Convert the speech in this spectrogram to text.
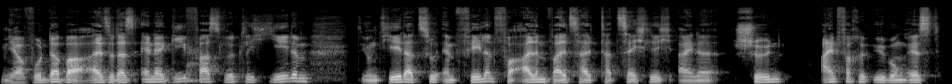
Ja, wunderbar. Also das Energiefass wirklich jedem und jeder zu empfehlen, vor allem weil es halt tatsächlich eine schön einfache Übung ist,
